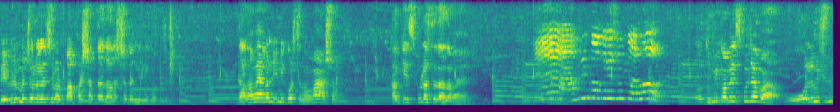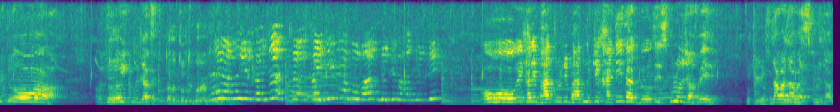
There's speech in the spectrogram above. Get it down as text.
বেবি রুমে চলে গেছিল ওর পাপার সাথে, দাদার সাথে নিনি করতে। দাদা ভাই এখন নিনি করছে, বাবা, আসো। কালকে স্কুল আছে দাদা তুমি কবে স্কুল যাবা? ও আমি শুনেছি ও আমি শুনে ওই স্কুল যাবে। তাহলে জলদি করে ও হো ওকে খালি ভাত রুটি ভাত রুটি খাইতেই থাকবে ও তো স্কুলেও যাবে। তো ঠিক আছে যাবা যাবা স্কুলে যাব।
